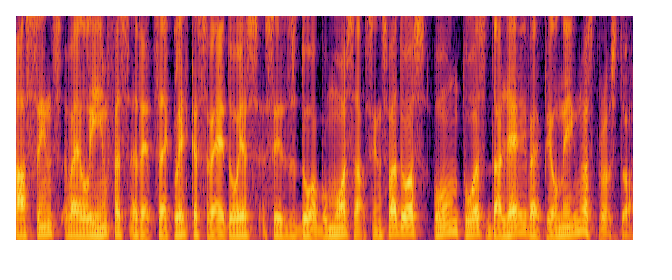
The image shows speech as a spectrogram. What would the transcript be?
asins vai limfas recepli, kas veidojas sirds dobumos, asinsvados un tos daļēji vai pilnīgi nosprosto?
